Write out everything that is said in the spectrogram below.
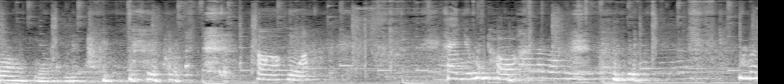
ห้องหัวเล็กทอหัว ใครอยุ่มันทอระวังมือด้วยนะคะมา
